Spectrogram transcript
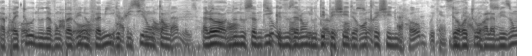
Après tout, nous n'avons pas vu nos familles depuis si longtemps. Alors, nous nous sommes dit que nous allons nous dépêcher de rentrer chez nous. De retour à la maison,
